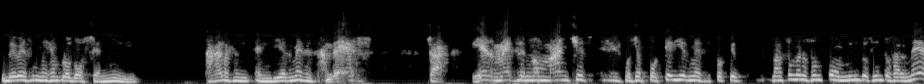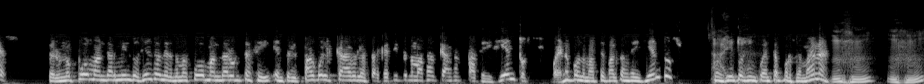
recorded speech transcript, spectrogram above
debes, un ejemplo, 12 mil. Hágalas en, diez meses, Andrés. O sea, diez meses, no manches. O sea, ¿por qué diez meses? Porque más o menos son como 1.200 al mes. Pero no puedo mandar 1200, Andrés, nomás puedo mandar ahorita entre el pago del carro, las tarjetitas nomás alcanzan para 600. Bueno, pues nomás te faltan 600, son 150 por semana. Uh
